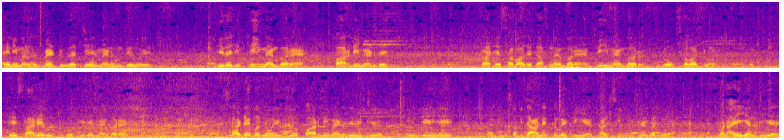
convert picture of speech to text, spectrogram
animal husbandry ਦਾ ਚੇਅਰਮੈਨ ਹੁੰਦੇ ਹੋਏ। ਜਿਹਦੇ 'ਚ 30 ਮੈਂਬਰ ਹੈ ਪਾਰਲੀਮੈਂਟ ਦੇ। ਰਾਜ ਸਭਾ ਦੇ 10 ਮੈਂਬਰ ਹੈ 20 ਮੈਂਬਰ ਲੋਕ ਸਭਾ ਚੋਂ ਹੈ। ਤੇ ਸਾਰੇ ਉੱਚ ਕੋਟੀ ਦੇ ਮੈਂਬਰ ਹੈ। ਸਾਡੇ ਵੱਲੋਂ ਇੱਕ ਪਾਰਲੀਮੈਂਟ ਦੇ ਵਿੱਚ, ਕਿਉਂਕਿ ਇਹ ਸੰਵਿਧਾਨਕ ਕਮੇਟੀ ਹੈ ਕਨਸਟੀਟਿਊਸ਼ਨ ਵੱਲੋਂ ਬਣਾਈ ਜਾਂਦੀ ਹੈ।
